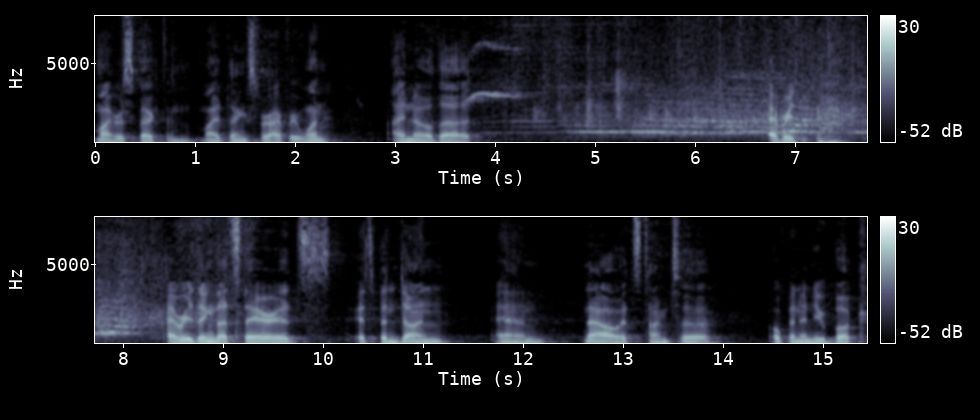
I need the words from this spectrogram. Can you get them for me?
my respect and my thanks for everyone. I know that every, everything that's there, it's, it's been done, and now it's time to open a new book.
